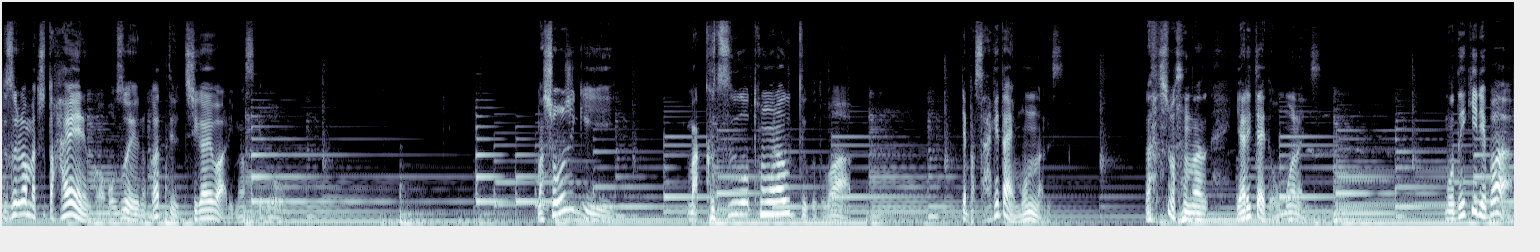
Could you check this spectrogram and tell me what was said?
でそれがまあちょっと早いのか遅いのかっていう違いはありますけど、まあ、正直、まあ、苦痛を伴うっていうことは、やっぱ避けたいもんなんです。私もそんなやりたいと思わないです。もうできれば、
